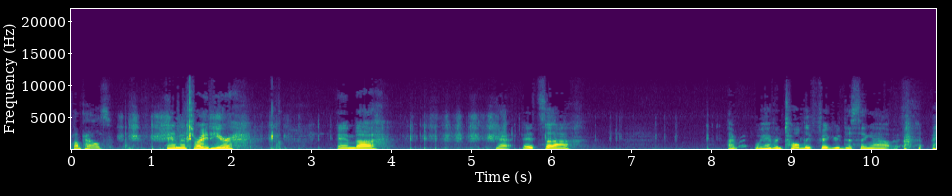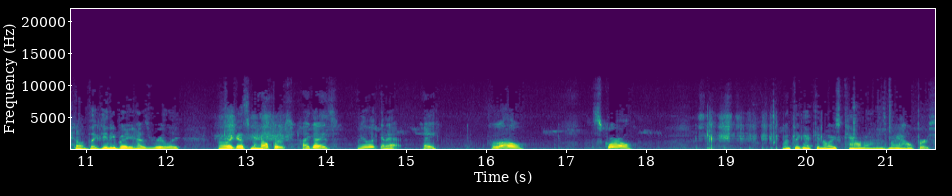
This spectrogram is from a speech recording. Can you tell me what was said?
pump house. And it's right here. And uh yeah it's uh I, we haven't totally figured this thing out. I don't think anybody has really. Oh I got some helpers. Hi guys. What are you looking at hey hello? Squirrel? One thing I can always count on is my helpers.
